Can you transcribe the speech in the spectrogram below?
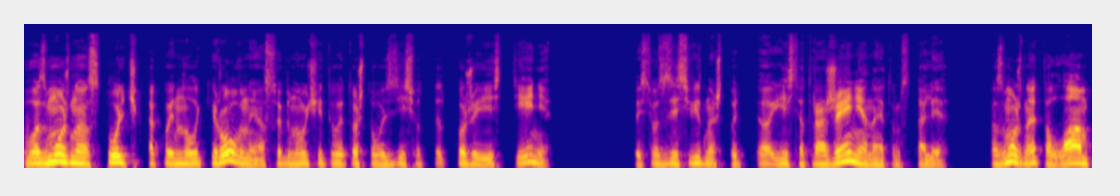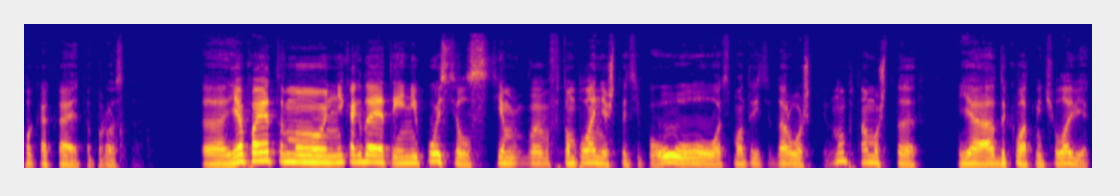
возможно, стольчик такой налакированный, особенно учитывая то, что вот здесь вот э, тоже есть тени. То есть вот здесь видно, что э, есть отражение на этом столе. Возможно, это лампа какая-то просто. Э, Я поэтому никогда это и не постил с тем, в том плане, что типа, о, вот смотрите дорожки. Ну, потому что я адекватный человек.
